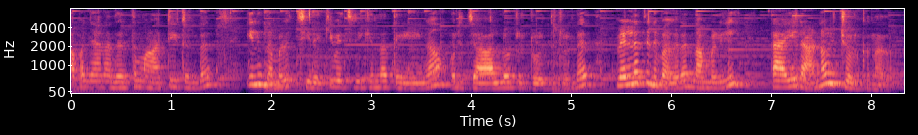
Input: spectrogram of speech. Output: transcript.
അപ്പോൾ ഞാൻ അതെടുത്ത് മാറ്റിയിട്ടുണ്ട്. ഇനി നമ്മൾ ചിരക്കി വെച്ചിരിക്കുന്ന തേങ്ങ ഒരു ജാറിലോട്ട് ഇട്ട് കൊടുത്തിട്ടുണ്ട്. വെള്ളത്തിന് പകരം നമ്മൾ ഈ തൈരാണ് ഒഴിച്ചു കൊടുക്കുന്നത്.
